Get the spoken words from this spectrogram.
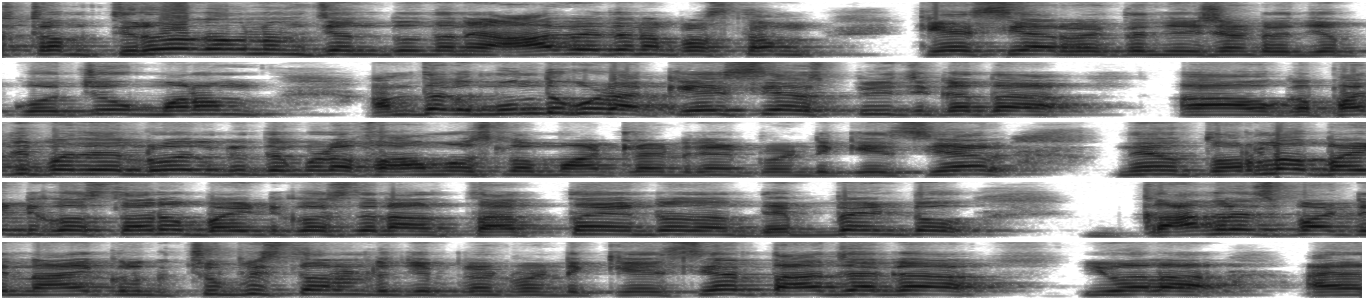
రాష్ట్రం తిరోగమనం చెందుతుందనే ఆవేదన ప్రస్తుతం కేసీఆర్ వ్యక్తం చేసినట్టు చెప్పుకోవచ్చు. మనం అంతకు ముందు కూడా కేసీఆర్ స్పీచ్ గత ఒక పది పదిహేను రోజుల క్రితం కూడా ఫామ్ హౌస్లో మాట్లాడినటువంటి కేసీఆర్ నేను త్వరలో బయటకు వస్తాను బయటకు వస్తే నా తత్త ఏంటో నా దెబ్బ ఏంటో కాంగ్రెస్ పార్టీ నాయకులకు చూపిస్తానంటూ చెప్పినటువంటి కేసీఆర్ తాజాగా ఇవాళ ఆయన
